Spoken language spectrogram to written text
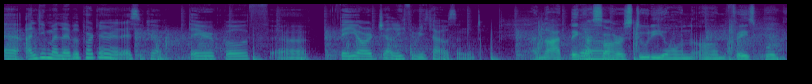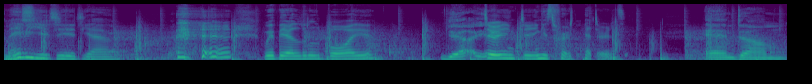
Uh, Andy, my label partner, and Esika. They're both, uh, they are Jelly 3000. I know. I think I saw her studio on on Facebook. Maybe you did, yeah. With their little boy Yeah. yeah. doing doing his first patterns. And um,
